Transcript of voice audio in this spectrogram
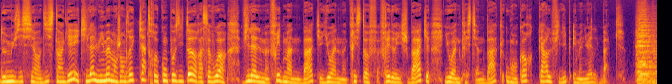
de musiciens distingués et qu'il a lui-même engendré quatre compositeurs, à savoir Wilhelm Friedmann Bach, Johann Christoph Friedrich Bach, Johann Christian Bach ou encore Carl Philipp Emmanuel Bach.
